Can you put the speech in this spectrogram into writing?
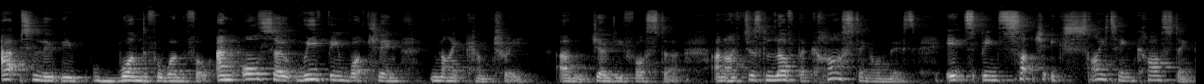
Absolutely wonderful, wonderful. And also, we've been watching Night Country, um, Jodie Foster, and I just love the casting on this. It's been such exciting casting.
